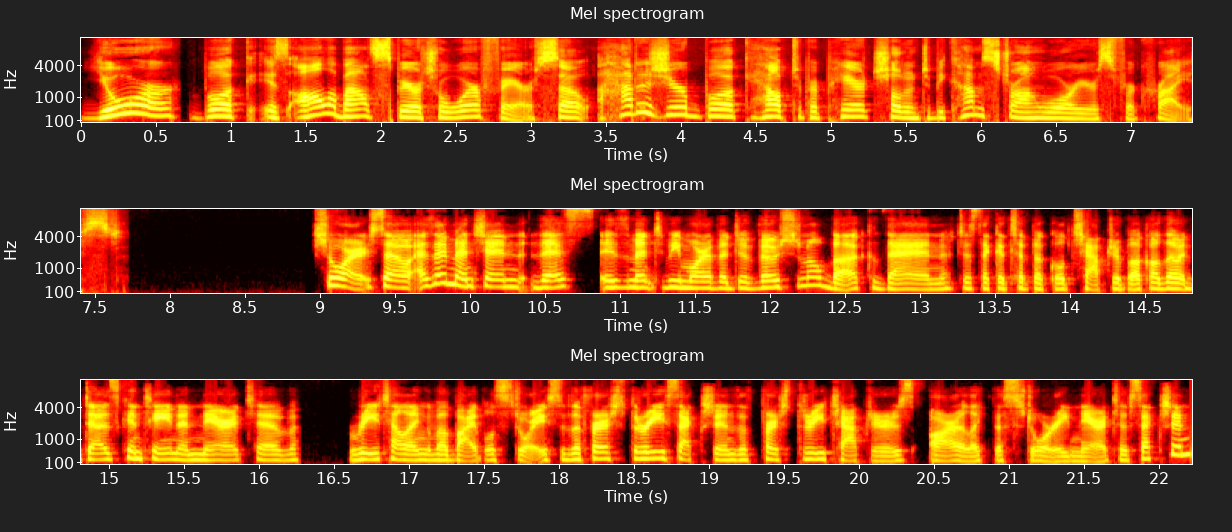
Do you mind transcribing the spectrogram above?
your book is all about spiritual warfare. So, how does your book help to prepare children to become strong warriors for Christ? Sure. So, as I mentioned, this is meant to be more of a devotional book than just like a typical chapter book, although it does contain a narrative retelling of a Bible story. So, the first three sections, the first three chapters are like the story narrative section.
